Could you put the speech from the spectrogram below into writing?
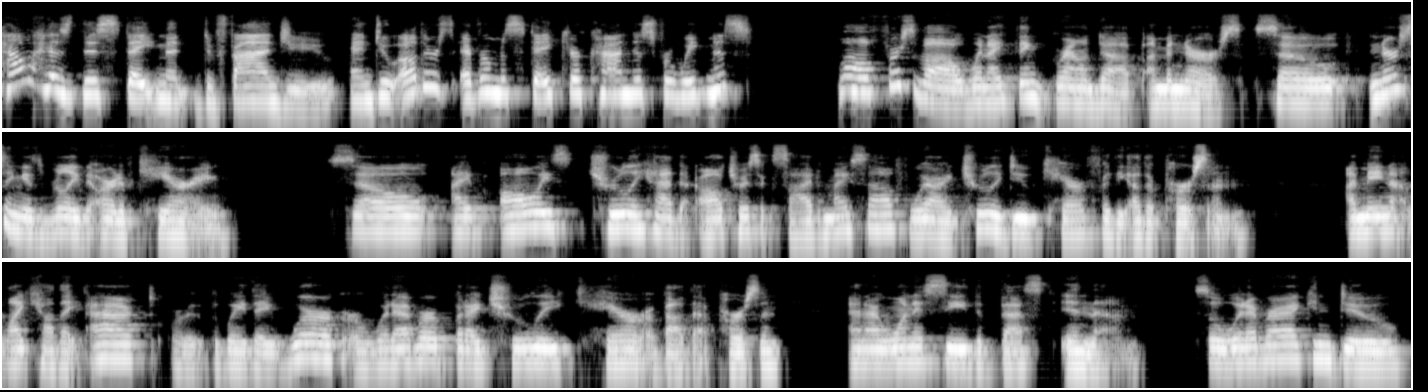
How has this statement defined you? And do others ever mistake your kindness for weakness? Well, first of all, when I think ground up, I'm a nurse. So nursing is really the art of caring. So I've always truly had that altruistic side of myself where I truly do care for the other person. I may not like how they act or the way they work or whatever, but I truly care about that person and I want to see the best in them. So whatever I can do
